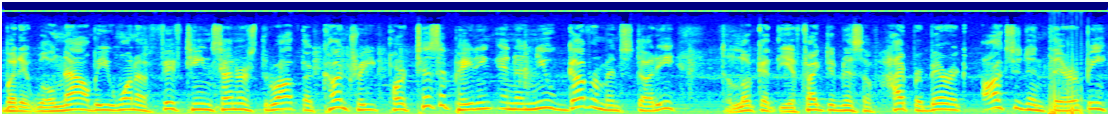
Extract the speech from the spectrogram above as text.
but it will now be one of 15 centers throughout the country participating in a new government study to look at the effectiveness of hyperbaric oxygen therapy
